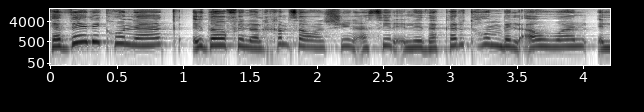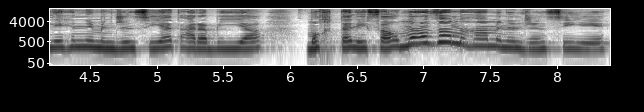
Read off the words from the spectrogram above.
كذلك هناك إضافة لل 25 أسير اللي ذكرتهم بالأول اللي هن من جنسيات عربية مختلفة ومعظمها من الجنسية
